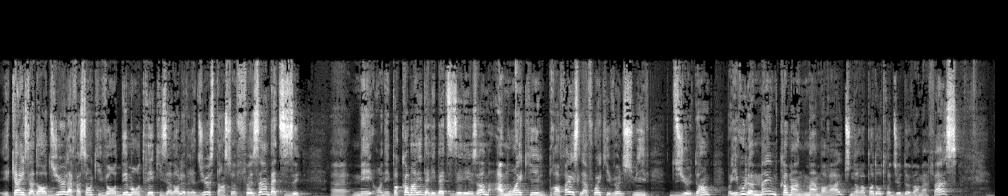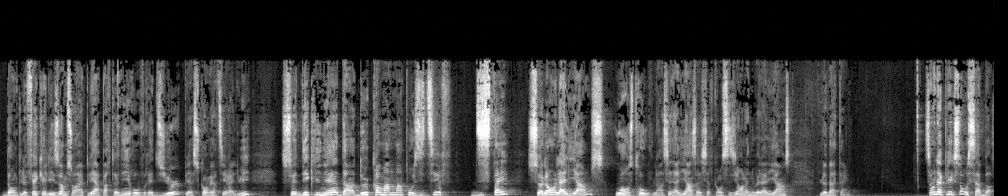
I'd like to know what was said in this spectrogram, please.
Et quand ils adorent Dieu, la façon qu'ils vont démontrer qu'ils adorent le vrai Dieu, c'est en se faisant baptiser. Euh, mais on n'est pas commandé d'aller baptiser les hommes, à moins qu'ils professent la foi qu'ils veulent suivre Dieu. Donc, voyez-vous, le même commandement moral, tu n'auras pas d'autre Dieu devant ma face, donc le fait que les hommes sont appelés à appartenir au vrai Dieu, puis à se convertir à lui, se déclinait dans deux commandements positifs distincts selon l'alliance où on se trouve. L'ancienne alliance, la circoncision, la nouvelle alliance, le baptême. Si on applique ça au sabbat,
